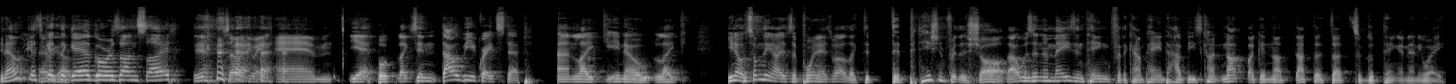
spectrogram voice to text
You know, let's There get the. Gaeilgeoirs on side. Yeah. So anyway, um, yeah, but like, sin, that would be a great step, and like you know, like you know, something I was to point out as well, like the, the petition for the Shaw, that was an amazing thing for the campaign to have these kind. Not like not not that that's a good thing in any way,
